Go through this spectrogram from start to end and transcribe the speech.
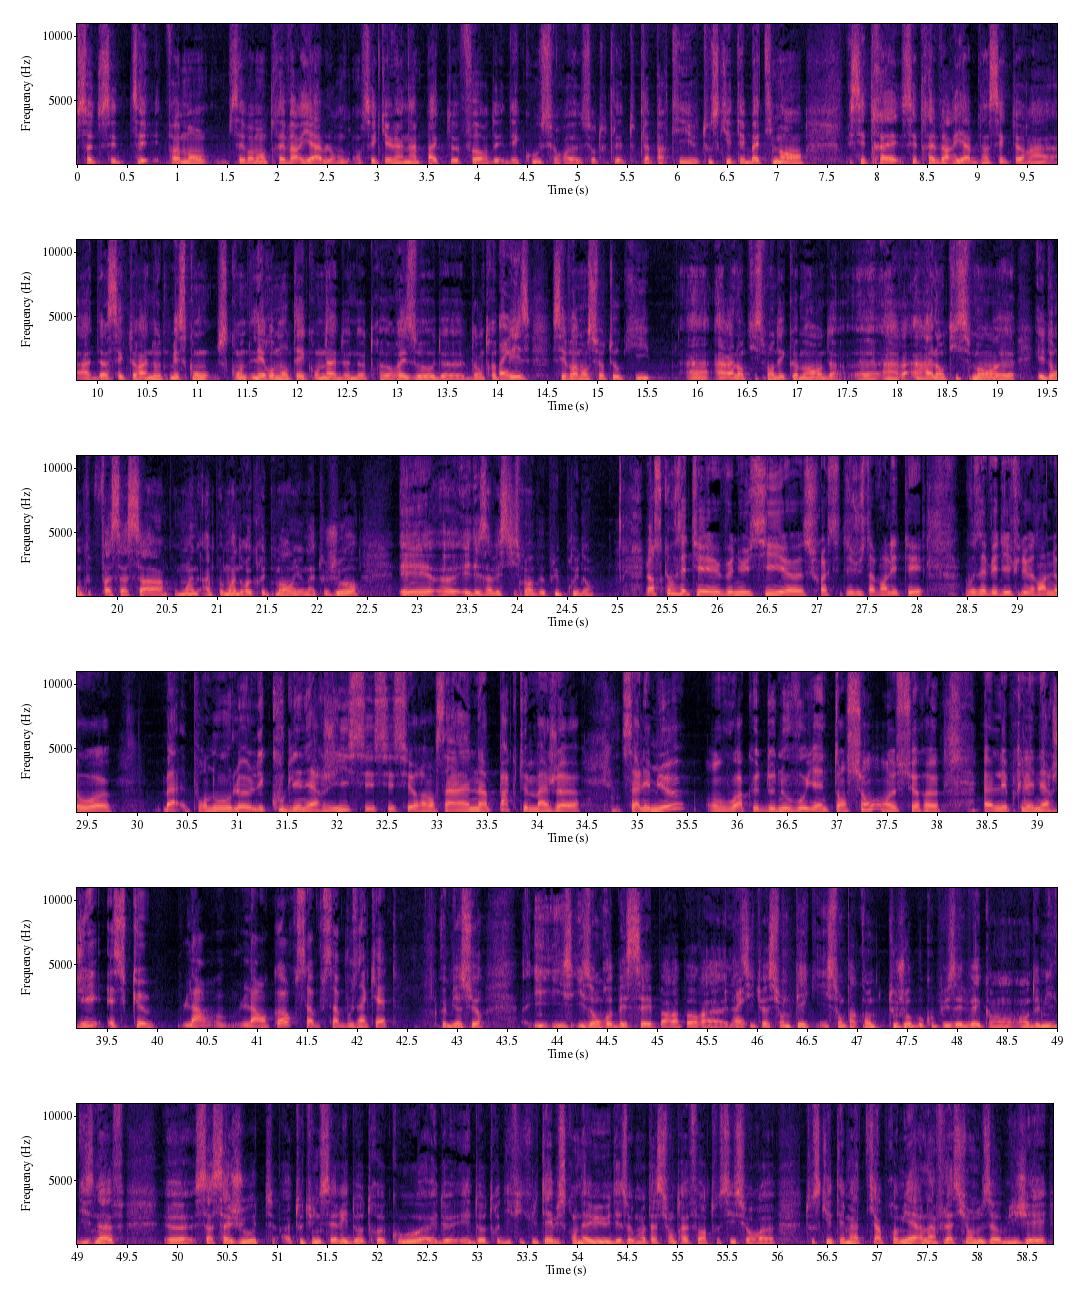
C'est vraiment, c'est vraiment très variable. On, on sait qu'il y a eu un impact fort des, des coûts sur sur toute la, toute la partie, tout ce qui était bâtiment. Mais c'est très, c'est très variable d'un secteur à, d'un secteur à un autre. Mais ce qu'on, ce qu'on, les remontées qu'on a de notre réseau d'entreprises, oui. c'est vraiment surtout qui un, ralentissement des commandes, euh, un, ralentissement euh, et donc face à ça un peu moins un peu moins de recrutement, il y en a toujours et, euh, et des investissements un peu plus prudents. Lorsque vous étiez venu ici, je crois que c'était juste avant l'été, vous aviez dit Philippe Drano, bah, pour nous, le, les coûts de l'énergie, c'est vraiment ça a un impact majeur. Ça allait mieux? On voit que de nouveau il y a une tension sur les prix de l'énergie. Est-ce que là, là encore, ça, ça vous inquiète? Bien sûr, ils, ont rebaissé par rapport à la oui. situation de pic. Ils sont par contre toujours beaucoup plus élevés qu'en 2019. Euh, ça s'ajoute à toute une série d'autres coûts et d'autres difficultés, puisqu'on a eu des augmentations très fortes aussi sur euh, tout ce qui était matières premières. L'inflation nous a obligés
